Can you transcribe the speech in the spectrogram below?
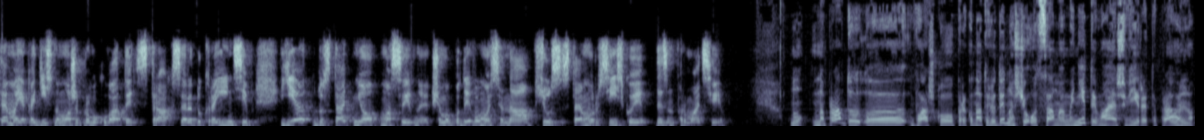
тема, яка дійсно може провокувати страх серед українців, є достатньо масивною, якщо ми подивимося на всю систему російської дезінформації. Ну направду е, важко переконати людину, що от саме мені ти маєш вірити, правильно?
